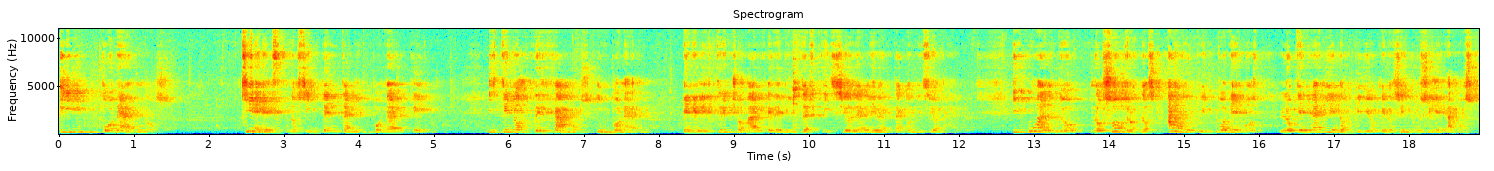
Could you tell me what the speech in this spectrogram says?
imponernos, quiénes nos intentan imponer qué, y qué nos dejamos imponer en el estrecho margen del intersticio de la libertad condicional. Y cuando nosotros nos autoimponemos lo que nadie nos pidió que nos impusiéramos.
